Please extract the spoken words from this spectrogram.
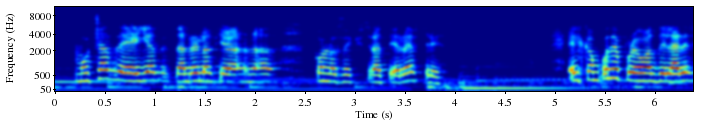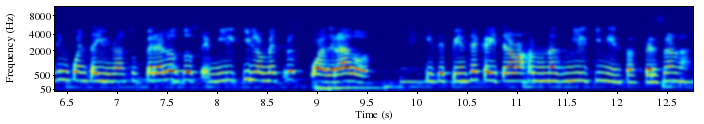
Muchas de ellas están relacionadas con los extraterrestres. El campo de pruebas del Área 51 supera los 12.000 kilómetros cuadrados y se piensa que ahí trabajan unas 1.500 personas.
